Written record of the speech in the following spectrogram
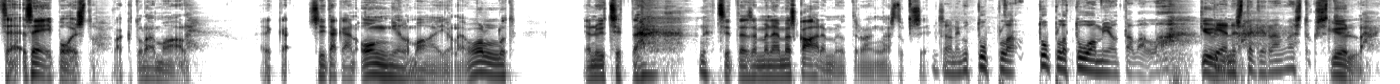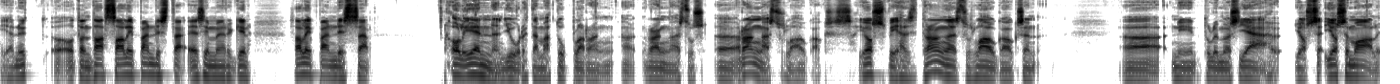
Se, se ei poistu, vaikka tulee maali. Eli sitäkään ongelmaa ei ole ollut. Ja nyt sitten, nyt sitten se menee myös kahden minuutin rangaistuksiin. Se on niin kuin tupla, tupla tuomio tavallaan Kyllä. pienestäkin rangaistuksesta. Kyllä. Ja nyt otan taas salibändistä esimerkin. Salibändissä oli ennen juuri tämä tuplarangaistus rangaistuslaukauksessa. Jos vihelsit rangaistuslaukauksen, niin tuli myös jäähy. Jos se, jos se maali,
